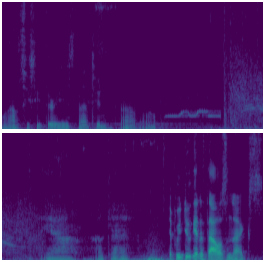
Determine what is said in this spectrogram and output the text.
Well, now 63 is not too... Oh, well. Yeah, okay. If we do get a 1000x,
